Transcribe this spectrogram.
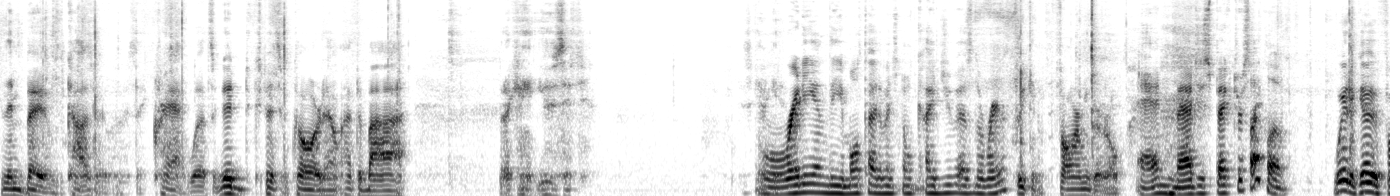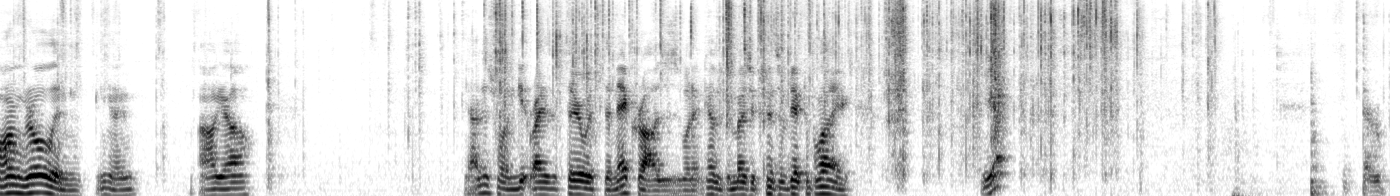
And then boom, Cosmo. It's like crap. Well, it's a good expensive card. I don't have to buy, but I can't use it. Just Radian the multidimensional kaiju as the rare. freaking Farm Girl. And Majespecter Cyclone. Way to go, Farm Girl, and you know, all y'all. Yeah, I just want to get right up there with the Nekrozes when it comes to most expensive deck to play. Yep. Derp.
